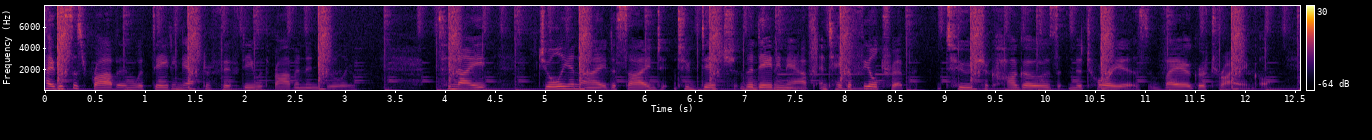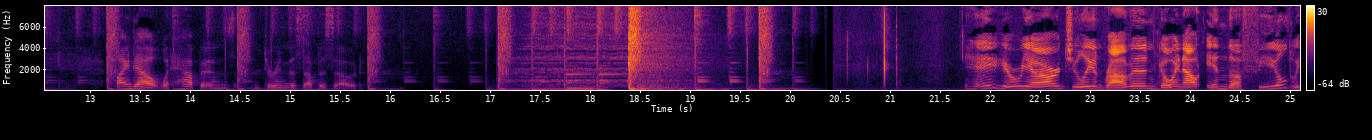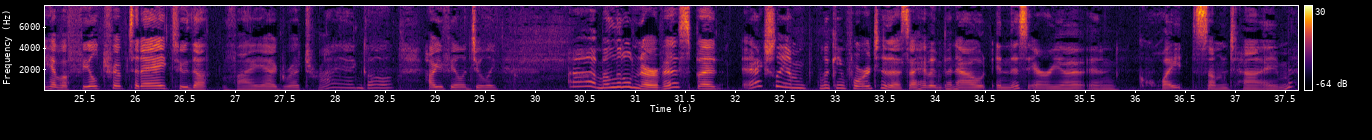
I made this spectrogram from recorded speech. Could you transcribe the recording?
Hi, this is Robin with Dating After 50 with Robin and Julie. Tonight, Julie and I decide to ditch the dating app and take a field trip to Chicago's notorious Viagra Triangle. Find out what happens during this episode. Hey, here we are, Julie and Robin going out in the field. We have a field trip today to the Viagra Triangle. How are you feeling, Julie? I'm a little nervous, but actually, I'm looking forward to this. I haven't been out in this area in quite some time.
